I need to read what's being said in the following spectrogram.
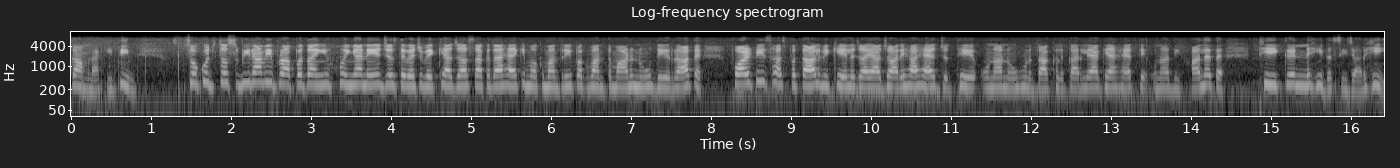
ਕਾਮਨਾ ਕੀਤੀ। ਸੋ ਕੁਝ ਤਸਵੀਰਾਂ ਵੀ ਪ੍ਰਾਪਤ ਆਈ ਹੋਈਆਂ ਨੇ, ਜਿਸ ਦੇ ਵਿੱਚ ਵੇਖਿਆ ਜਾ ਸਕਦਾ ਹੈ ਕਿ ਮੁੱਖ ਮੰਤਰੀ ਭਗਵੰਤ ਮਾਨ ਨੂੰ ਦੇਰ ਰਾਤ ਫੋਰਟਿਸ ਹਸਪਤਾਲ ਵਿਖੇ ਲਿਜਾਇਆ ਜਾ ਰਿਹਾ ਹੈ, ਜਿੱਥੇ ਉਹਨਾਂ ਨੂੰ ਹੁਣ ਦਾਖਲ ਕਰ ਲਿਆ ਗਿਆ ਹੈ ਤੇ ਉਹਨਾਂ ਦੀ ਹਾਲਤ ਠੀਕ ਨਹੀਂ ਦੱਸੀ ਜਾ ਰਹੀ।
